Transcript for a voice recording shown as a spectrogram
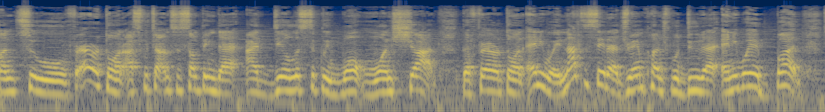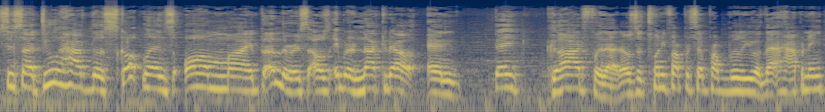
onto Ferrothorn, I switch out into something that idealistically won't one shot the Ferrothorn anyway. Not to say that Drain Punch will do that anyway, but since I do have the Scope Lens on my Thundurus, I was able to knock it out and thank God for that. There was a 25% probability of that happening,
